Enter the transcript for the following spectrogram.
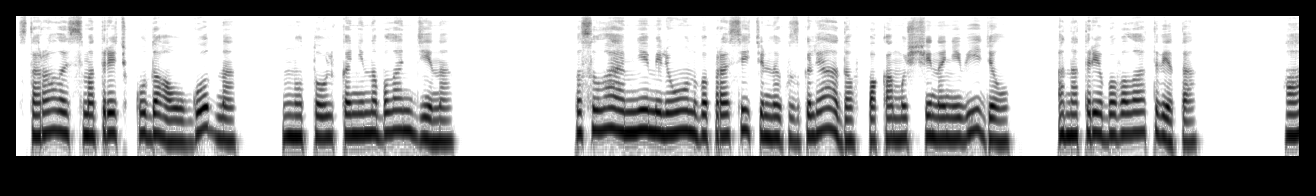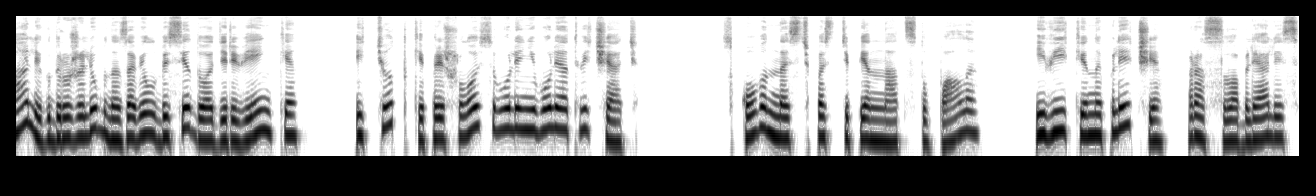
старалась смотреть куда угодно, но только не на блондина. Посылая мне миллион вопросительных взглядов, пока мужчина не видел, она требовала ответа. А Алик дружелюбно завел беседу о деревеньке, и тетке пришлось волей-неволей отвечать. Скованность постепенно отступала, и Викины плечи расслаблялись.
